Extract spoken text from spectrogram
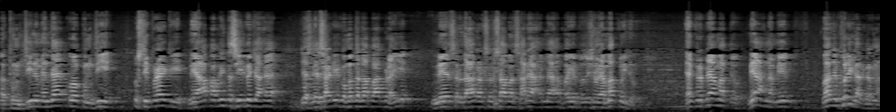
حکومتی نمائندہ ہے، وہ حکومتی اس کی پرائرٹی میں آپ اپنی تحصیل میں چاہے جس نے ساری حکومت اللہ پاک بڑھائیے میں سردار ارسل صاحب سارے آئے میں بھائی اپوزیشن میں مت کوئی دو۔ ایک روپیہ مت دو۔ میں آنا میں واضح کھلی کر کرنا۔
